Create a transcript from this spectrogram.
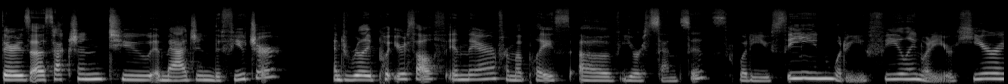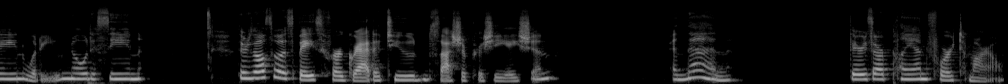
There's a section to imagine the future and to really put yourself in there from a place of your senses. What are you seeing? What are you feeling? What are you hearing? What are you noticing? There's also a space for gratitude slash appreciation. And then there's our plan for tomorrow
